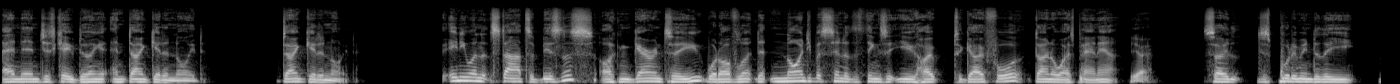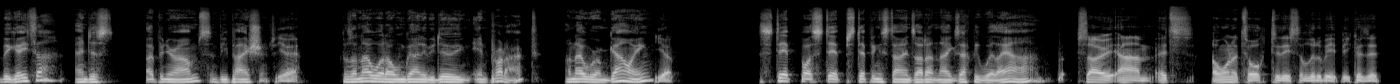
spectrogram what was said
and then just keep doing it and don't get annoyed. Don't get annoyed. Anyone that starts a business, I can guarantee you what I've learned that 90% of the things that you hope to go for don't always pan out. Yeah. So just put them into the big ether and just open your arms and be patient. Yeah. Because I know what I'm going to be doing in product. I know where I'm going. Yep. Step by step, stepping stones, I don't know exactly where they are. But So um, it's I want to talk to this a little bit because it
